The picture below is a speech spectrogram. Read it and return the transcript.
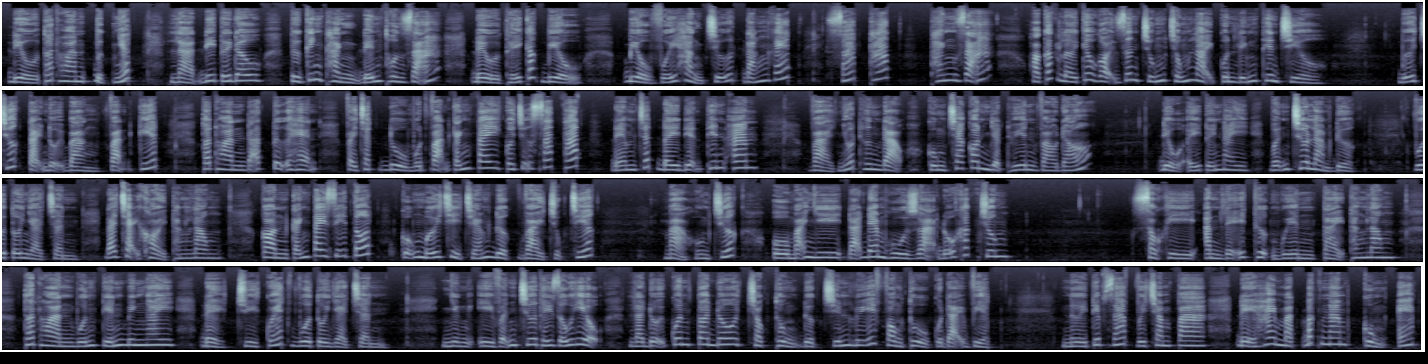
Điều Thoát Hoan bực nhất là đi tới đâu, từ kinh thành đến thôn dã đều thấy các biểu, biểu với hàng chữ đáng ghét, sát thát, thanh dã hoặc các lời kêu gọi dân chúng chống lại quân lính thiên triều. Bữa trước tại nội bàng vạn kiếp, Thoát Hoàn đã tự hẹn phải chặt đủ một vạn cánh tay có chữ sát thát đem chất đầy điện thiên an và nhốt hưng đạo cùng cha con Nhật Huyên vào đó. Điều ấy tới nay vẫn chưa làm được. Vua tôi nhà Trần đã chạy khỏi Thăng Long, còn cánh tay sĩ tốt cũng mới chỉ chém được vài chục chiếc. Mà hôm trước, Ô Mã Nhi đã đem hù dọa Đỗ Khắc Trung. Sau khi ăn lễ thượng nguyên tại Thăng Long, Thoát Hoàn muốn tiến binh ngay để truy quét vua tôi nhà Trần. Nhưng y vẫn chưa thấy dấu hiệu là đội quân Toa Đô chọc thủng được chiến lũy phòng thủ của Đại Việt, nơi tiếp giáp với Champa để hai mặt Bắc Nam cùng ép.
